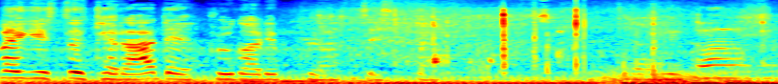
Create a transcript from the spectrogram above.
플라스베기스 게라데 네, 불가리 플라스 있어 여기가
